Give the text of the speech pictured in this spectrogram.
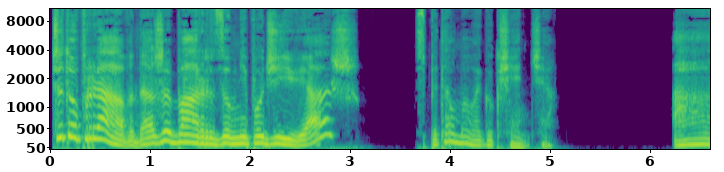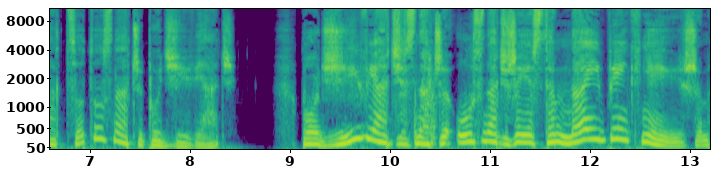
Czy to prawda, że bardzo mnie podziwiasz? spytał małego księcia. A co to znaczy podziwiać? Podziwiać znaczy uznać, że jestem najpiękniejszym,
